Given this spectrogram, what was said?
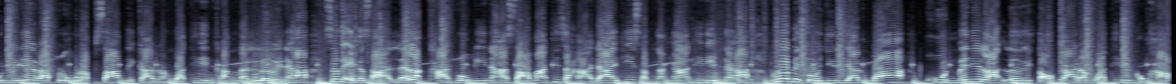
คุณไม่ได้รับรู้รับทราบในการรังวัดที่ดินครั้งนั้นเลยนะคะ ซึ่งเอกสารและหลักฐานพวกนี้นะ สามารถที่จะหาได้ที่สำนักงานที่ดินนะคะ เพื่อเป็นตัวยืนยันว่าคุณไม่ได้ละเลยต่อการรังวัดที่ดินของเขา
